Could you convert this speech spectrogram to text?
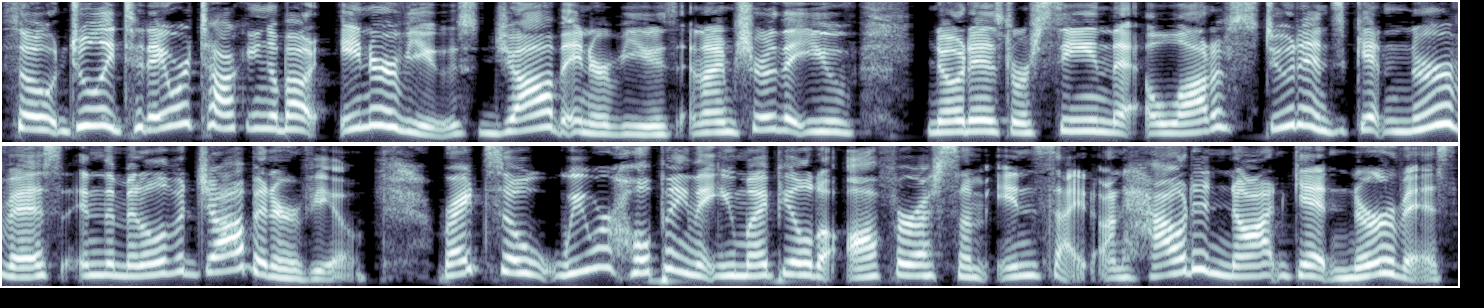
So Julie, today we're talking about interviews, job interviews, and I'm sure that you've noticed or seen that a lot of students get nervous in the middle of a job interview, right? So we were hoping that you might be able to offer us some insight on how to not get nervous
